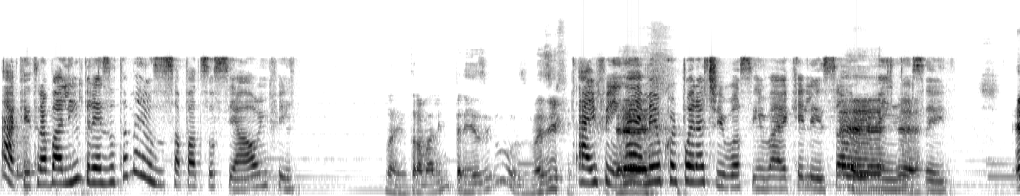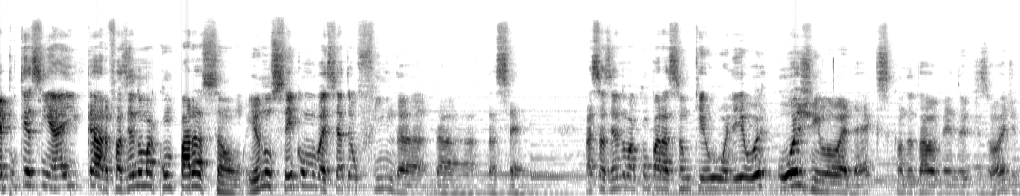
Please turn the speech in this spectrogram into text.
Ah, quem trabalha em empresa também usa sapato social, enfim. Eu trabalho em empresa e não uso, mas enfim. Ah, enfim, é, é meio corporativo, assim, vai, aquele salaryman, é, é. não sei. É porque, assim, aí, cara, fazendo uma comparação, eu não sei como vai ser até o fim da, da, da série, mas fazendo uma comparação que eu olhei hoje em Lower Decks, quando eu tava vendo o episódio,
